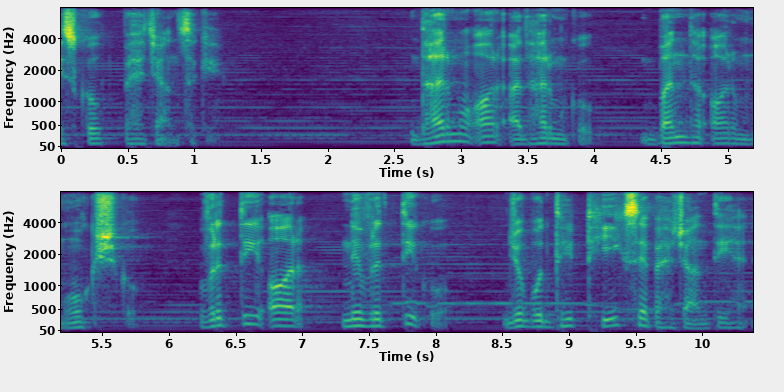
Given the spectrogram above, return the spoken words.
इसको पहचान सके। धर्म और अधर्म को, बंध और मोक्ष को, वृत्ति और निवृत्ति को, जो बुद्धि ठीक से पहचानती है,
